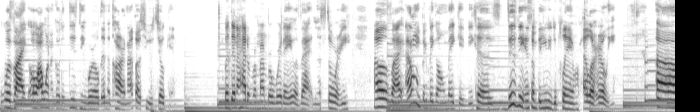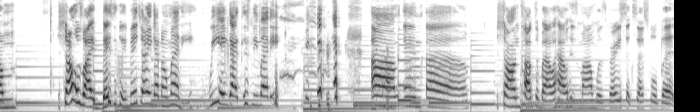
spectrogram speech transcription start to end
was like, oh, I want to go to Disney World in the car, and I thought she was joking. But then I had to remember where they was at in the story. I was like, I don't think they're gonna make it because Disney is something you need to plan hella early. Um, Sean was like, basically, bitch, I ain't got no money. We ain't got Disney money. um, and uh, Sean talked about how his mom was very successful, but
